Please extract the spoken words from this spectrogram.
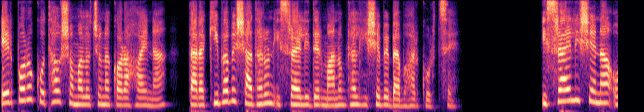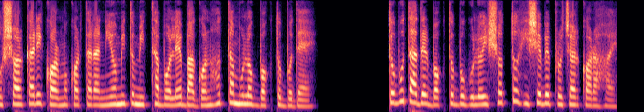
এরপরও কোথাও সমালোচনা করা হয় না, তারা কীভাবে সাধারণ ইসরায়েলিদের মানবঢাল হিসেবে ব্যবহার করছে। ইসরায়েলি সেনা ও সরকারি কর্মকর্তারা নিয়মিত মিথ্যা বলে বা গণহত্যামূলক বক্তব্য দেয়। তবু তাদের বক্তব্যগুলোই সত্য হিসেবে প্রচার করা হয়।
